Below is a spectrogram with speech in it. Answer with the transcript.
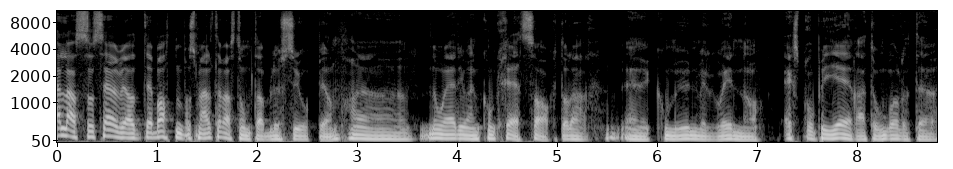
ellers så ser vi at debatten på smelteverkstomta blusser opp igjen. Eh, nå er det jo en konkret sak der eh, kommunen vil gå inn og ekspropriere et område til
